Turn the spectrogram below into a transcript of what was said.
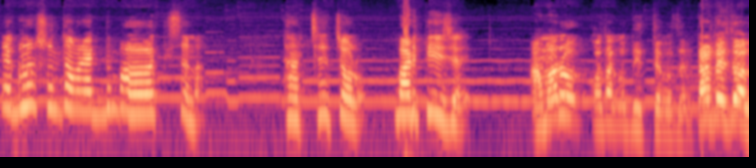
এগুলো শুনতে আমার একদম ভালো লাগছে না। তার চেয়ে চলো বাড়িতেই যাই। আমারও কথা কথা ইচ্ছে করছে তাতে চল।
